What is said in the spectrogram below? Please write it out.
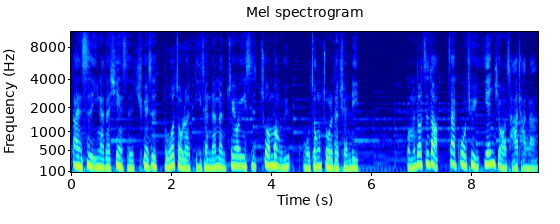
但是迎来的现实却是夺走了底层人们最后一丝做梦与苦中作乐的权利。我们都知道，在过去烟酒茶糖啊，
